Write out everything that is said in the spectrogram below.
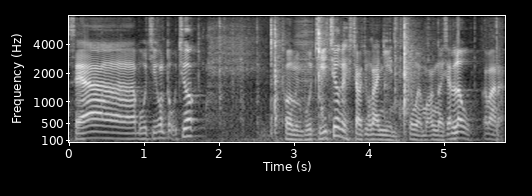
sẽ à, bố trí con tụ trước. Thôi mình bố trí trước đi, cho chúng ta nhìn không phải mọi người sẽ lâu, các bạn ạ.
